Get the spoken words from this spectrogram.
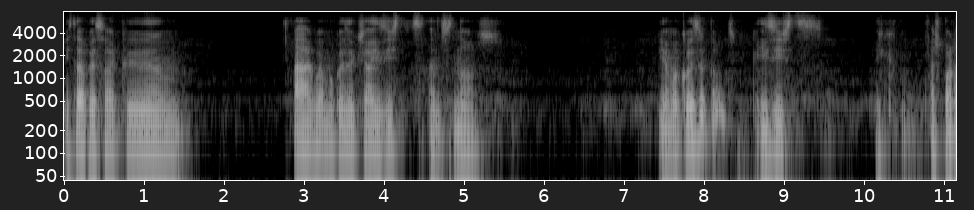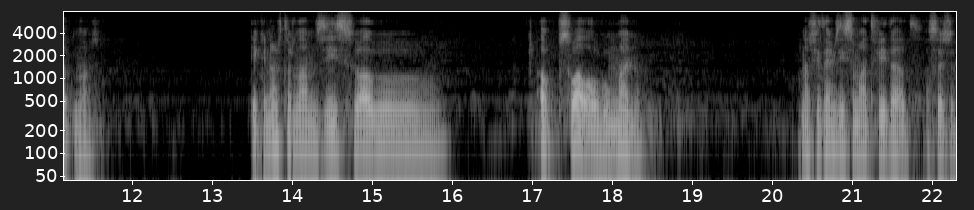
e estava a pensar que a água é uma coisa que já existe antes de nós. E é uma coisa, pronto, que existe e que faz parte de nós. E que nós tornamos isso algo. algo pessoal, algo humano. Nós fizemos disso uma atividade. Ou seja,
